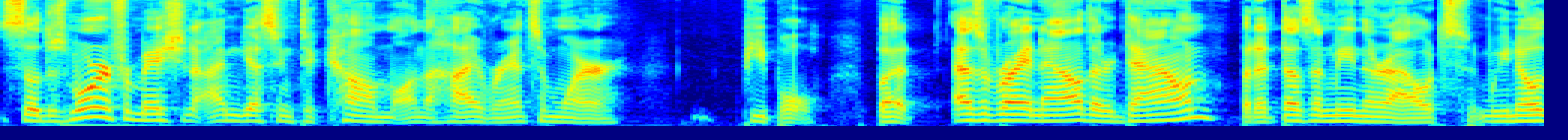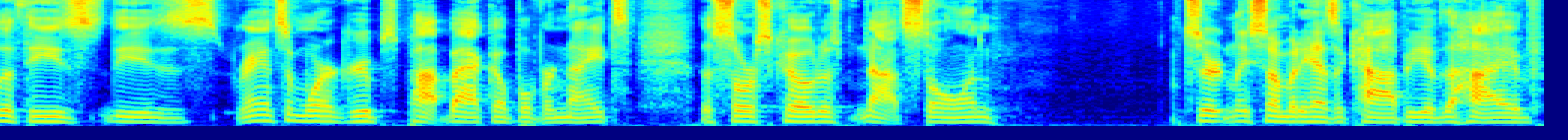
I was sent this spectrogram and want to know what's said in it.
So there's more information, I'm guessing, to come on the Hive ransomware people. But as of right now, they're down, but it doesn't mean they're out. We know that these these ransomware groups pop back up overnight. The source code was not stolen. Certainly, somebody has a copy of the Hive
